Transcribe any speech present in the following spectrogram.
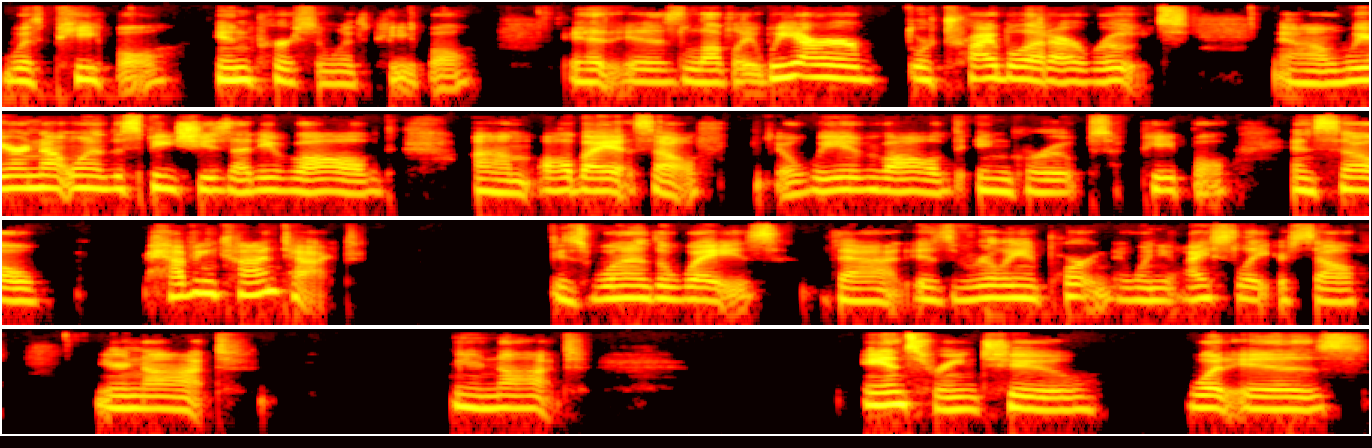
with people in person with people. It is lovely. We are we're tribal at our roots. Uh, we are not one of the species that evolved um, all by itself. You know, we evolved in groups of people. And so having contact is one of the ways that is really important. And when you isolate yourself you're not you're not answering to what is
